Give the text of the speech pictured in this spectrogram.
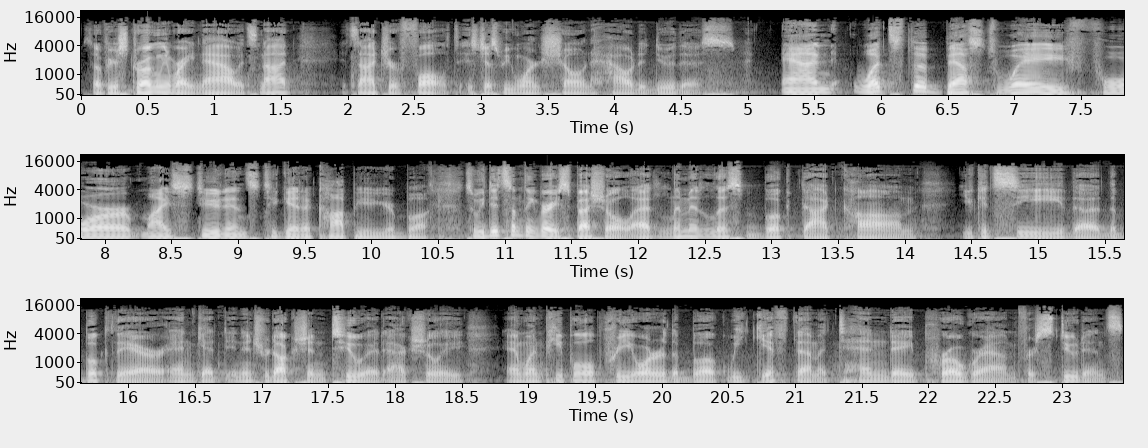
So if you're struggling right now, it's not it's not your fault. It's just we weren't shown how to do this. And what's the best way for my students to get a copy of your book? So we did something very special at limitlessbook.com. You could see the, the book there and get an introduction to it, actually. And when people pre order the book, we gift them a 10 day program for students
